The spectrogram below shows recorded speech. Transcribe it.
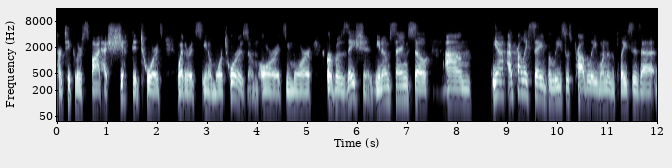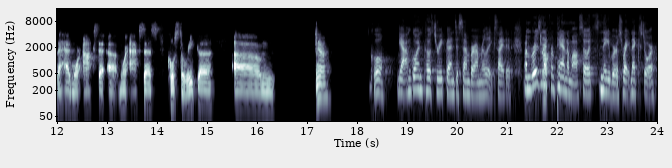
particular spot has shifted towards whether it's you know more tourism or it's more urbanization you know what i'm saying? So mm-hmm. um yeah i'd probably say belize was probably one of the places uh, that had more access uh, more access costa rica um yeah. Cool yeah, I'm going to Costa Rica in December. I'm really excited. I'm originally oh. from Panama, so it's neighbors right next door.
